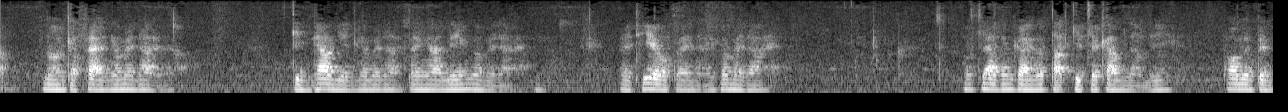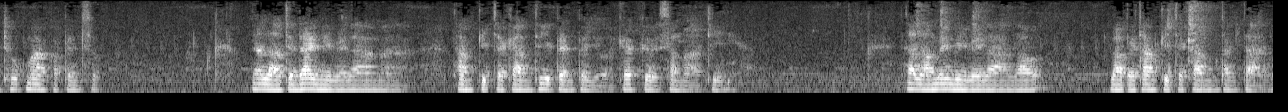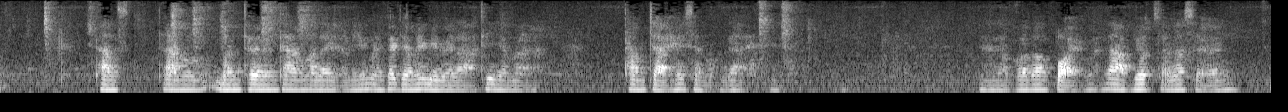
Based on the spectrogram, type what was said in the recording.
นอนกับแฟนก็ไม่ได้แล้ว กินข้าวเย็นก็ไม่ได้ ไปงานเลี้ยงก็ไม่ได้ ไปเที่ยวไปไหนก็ไม่ได้พระเจ้าต้องการก็ตัดกิจกรรมเหล่านี้ เพราะมันเป็นทุกข์มากกว่าเป็นสุข แล้วเราจะได้มีเวลามาทำกิจกรรมที่เป็นประโยชน์ก็คือสมาธิ ถ้าเราไม่มีเวลาเราเราไปทำกิจกรรมต่างๆ ทางทางบันเทิงทางอะไรเหล่านี้มันก็จะไม่มีเวลาที่จะมา ทำใจให้สงบได้เราก็ต้องปล่อยลาบยศสารเสริญ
